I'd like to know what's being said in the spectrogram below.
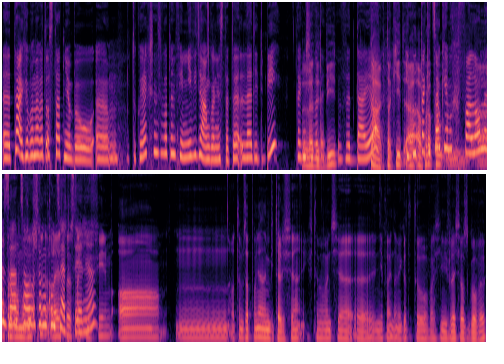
E, tak, chyba nawet ostatnio był, um, tylko jak się nazywa ten film? Nie widziałam go niestety. Let It Be? Tak mi się wyda wydaje. Tak, taki. I był taki propos, całkiem chwalony za całą, samą koncepcję, ale jest taki nie? film o, mm, o tym zapomnianym Beatlesie i w tym momencie y, nie pamiętam jego tytułu, właśnie mi wleciał z głowy.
